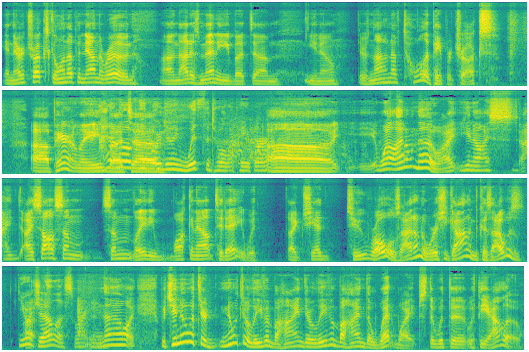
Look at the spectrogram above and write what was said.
and there are trucks going up and down the road. Uh, not as many, but um, you know, there's not enough toilet paper trucks. Uh, apparently, I don't but know what people um, are doing with the toilet paper. uh, well, I don't know. I, you know, I, I, I saw some some lady walking out today with like she had two rolls. I don't know where she got them because I was you were I- jealous, weren't you? no, but you know what they're you know what they're leaving behind? They're leaving behind the wet wipes the, with the with the aloe.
